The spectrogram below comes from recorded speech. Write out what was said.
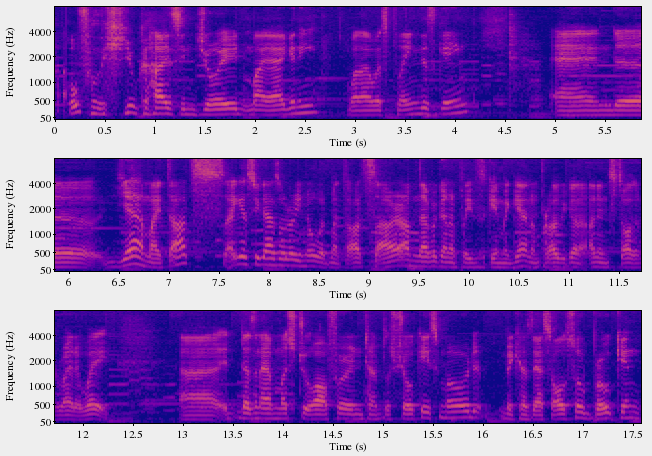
hopefully you guys enjoyed my agony while I was playing this game. And uh, yeah, my thoughts, I guess you guys already know what my thoughts are. I'm never gonna play this game again. I'm probably gonna uninstall it right away. Uh, it doesn't have much to offer in terms of showcase mode because that's also broken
